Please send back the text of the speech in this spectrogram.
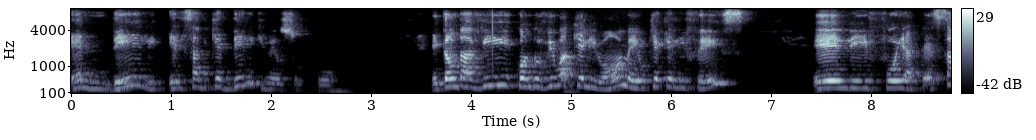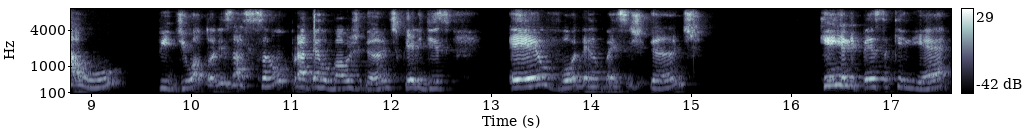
é dele, ele sabe que é dele que vem o socorro. Então, Davi, quando viu aquele homem, o que, que ele fez? Ele foi até Saul, pediu autorização para derrubar o gigante, porque ele disse: Eu vou derrubar esse gigante. Quem ele pensa que ele é,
